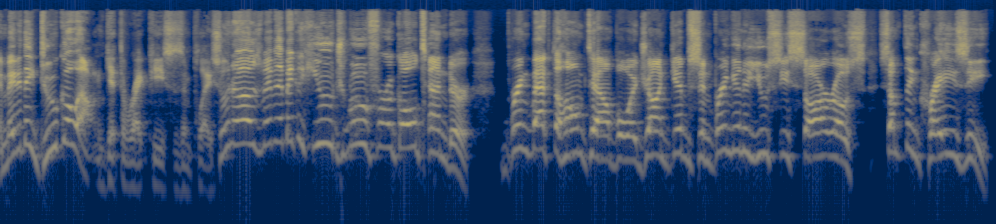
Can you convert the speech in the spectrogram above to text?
And maybe they do go out and get the right pieces in place. Who knows? Maybe they make a huge move for a goaltender. Bring back the hometown boy, John Gibson. Bring in a Juuse Saros, Something crazy.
